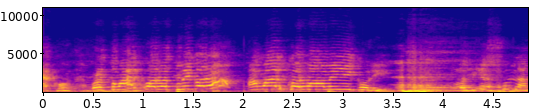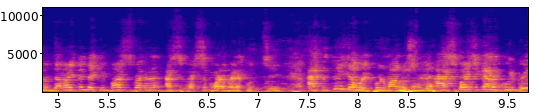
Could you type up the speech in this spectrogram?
রাখো। বলো তোমার কর্ম তুমি করো আমার কর্ম আমিই করি। ওদিকে শুনলাম জামাইটা নাকি বাস বাগানের আশেপাশে ঘোরাফেরা করছে। আচ্ছা তুই জামাইপুর মানুষ আশেপাশে কেন ঘুরবি?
